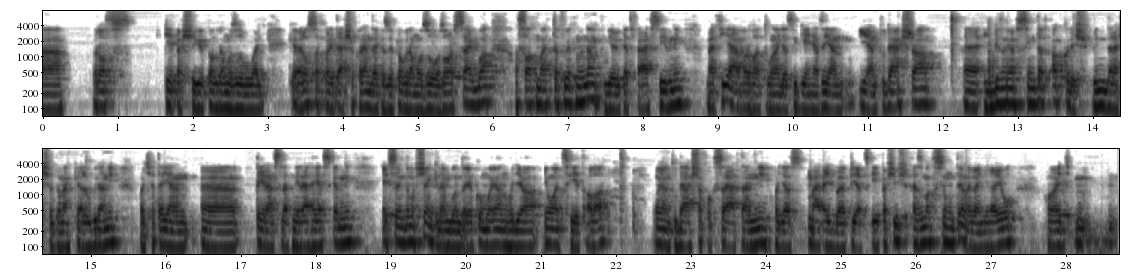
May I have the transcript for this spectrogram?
rossz képességű programozó, vagy rosszabb kvalitásokkal rendelkező programozó az országba, a szakma ettől függetlenül nem fogja őket felszívni, mert hiába rohadtul nagy az igény az ilyen, ilyen tudásra, egy bizonyos szintet akkor is minden esetben meg kell ugrani, hogyha te ilyen téren szeretnél elhelyezkedni, és szerintem most senki nem gondolja komolyan, hogy a 8 hét alatt olyan tudásra fogsz eltenni, hogy az már egyből piacképes is. Ez maximum tényleg annyira jó, hogy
